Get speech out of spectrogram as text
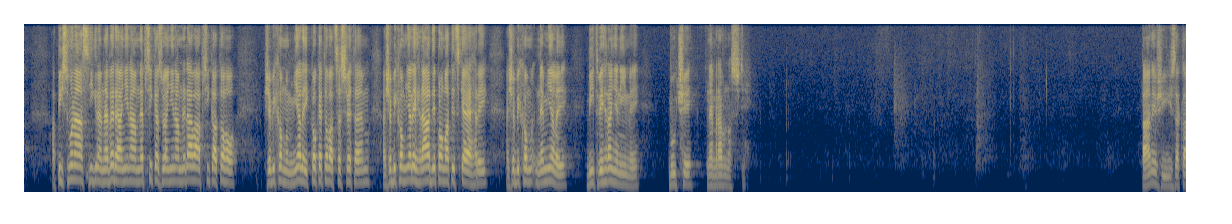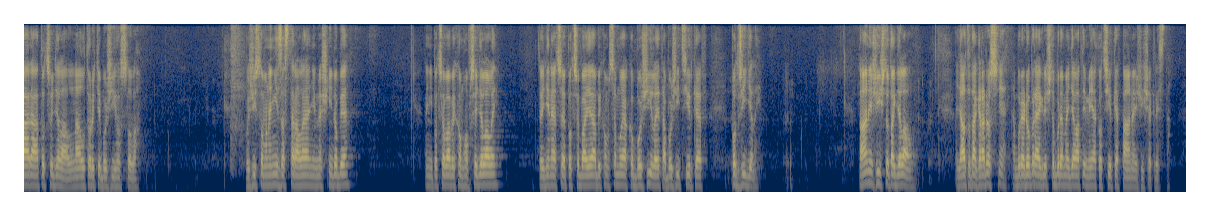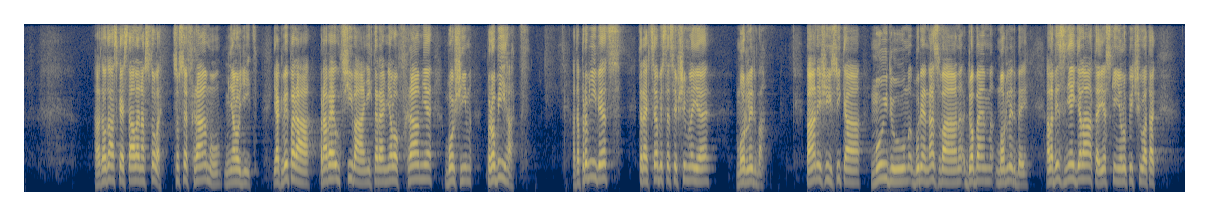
A písmo nás nikde nevede, ani nám nepřikazuje, ani nám nedává příklad toho, že bychom měli koketovat se světem a že bychom měli hrát diplomatické hry a že bychom neměli být vyhraněnými vůči nemravnosti. Pán Ježíš zakládá to, co dělal na autoritě Božího slova. Boží slovo není zastaralé ani v dnešní době. Není potřeba, abychom ho předělali. To jediné, co je potřeba, je, abychom se mu jako boží lid a boží církev podřídili. Pán Ježíš to tak dělal. A dělal to tak radostně. A bude dobré, když to budeme dělat i my jako církev Pána Ježíše Krista. Ale ta otázka je stále na stole. Co se v chrámu mělo dít? Jak vypadá pravé uctívání, které mělo v chrámě božím probíhat? A ta první věc, které chci, abyste si všimli, je, modlitba. Pán Ježíš říká, můj dům bude nazván dobem modlitby, ale vy z něj děláte jeskyně lupičů a tak.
